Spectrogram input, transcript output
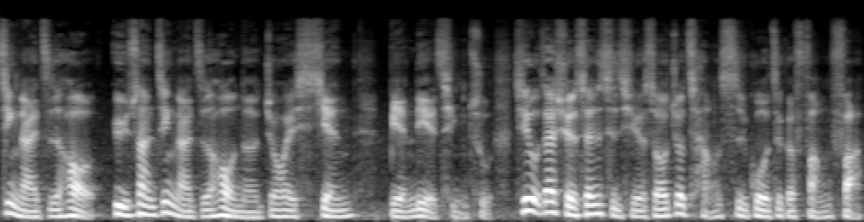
进来之后，预算进来之后呢，就会先编列清楚。其实我在学生时期的时候就尝试过这个方法，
